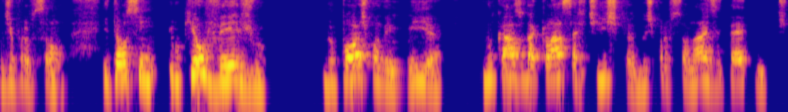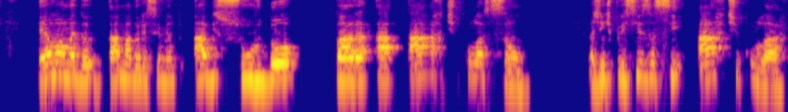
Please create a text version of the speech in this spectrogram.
de profissão. Então, assim, o que eu vejo do pós-pandemia, no caso da classe artística, dos profissionais e técnicos, é um amadurecimento absurdo para a articulação. A gente precisa se articular.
